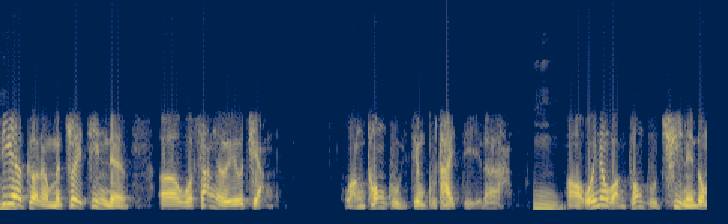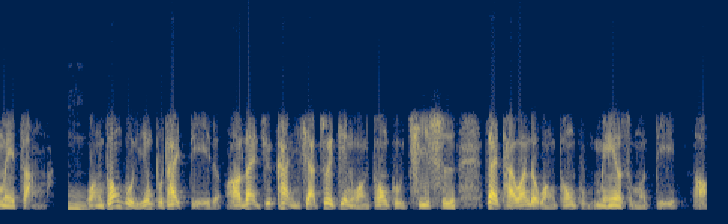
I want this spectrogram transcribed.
第二个呢，我们最近的，呃，我上回有讲，网通股已经不太跌了。嗯，哦，因为网通股去年都没涨嘛。嗯网通股已经不太跌了，哦，那你去看一下最近网通股，其实在台湾的网通股没有什么跌，啊，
